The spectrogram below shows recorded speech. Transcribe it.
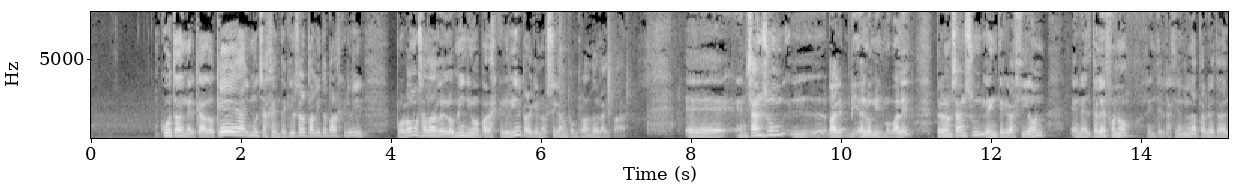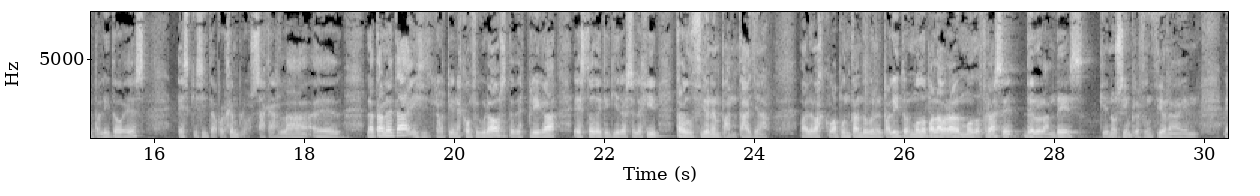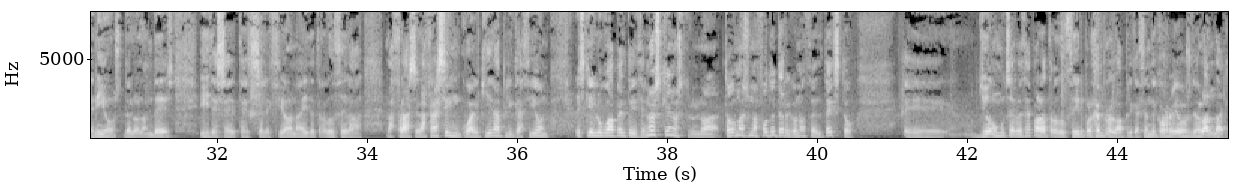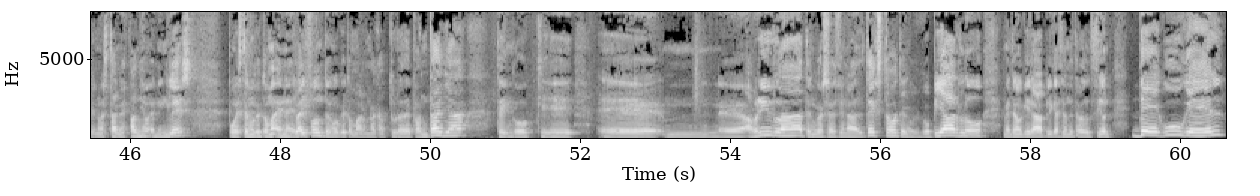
cuota de mercado. ¿Qué hay mucha gente que usa el palito para escribir? Pues vamos a darle lo mínimo para escribir para que nos sigan comprando el iPad. Eh, en Samsung, vale, es lo mismo, ¿vale? Pero en Samsung la integración en el teléfono, la integración en la tableta del palito es exquisita. Por ejemplo, sacar la, la, tableta y si lo tienes configurado se te despliega esto de que quieres elegir traducción en pantalla. ¿Vale? Vas apuntando con el palito en modo palabra o en modo frase del holandés que no siempre funciona en, en iOS, del holandés, y te, selecciona y te traduce la, la, frase. La frase en cualquier aplicación. Es que luego Apple te dice, no, es que no, tomas una foto y te reconoce el texto. Eh, yo muchas veces para traducir, por ejemplo, la aplicación de correos de Holanda, que no está en español, en inglés, pues tengo que tomar, en el iPhone tengo que tomar una captura de pantalla, tengo que eh, mm, eh, abrirla, tengo que seleccionar el texto, tengo que copiarlo, me tengo que ir a la aplicación de traducción de Google,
